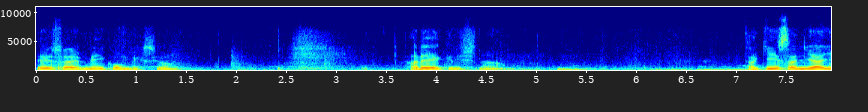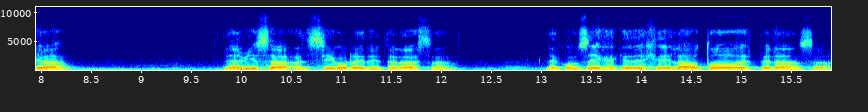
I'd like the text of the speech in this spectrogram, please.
Esa es mi convicción. Hare Krishna. Aquí Sanyaya le avisa al ciego rey de Itarasa, le aconseja que deje de lado toda esperanza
